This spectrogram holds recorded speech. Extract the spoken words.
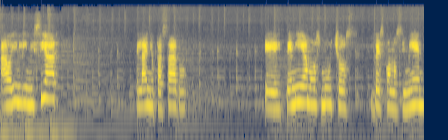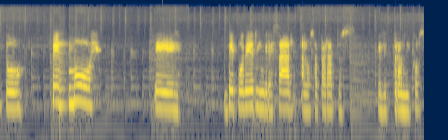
al iniciar el año pasado, eh, teníamos muchos desconocimiento, temor eh, de poder ingresar a los aparatos electrónicos.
